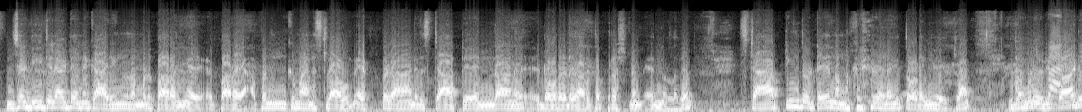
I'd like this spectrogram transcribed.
എന്നുവെച്ചാൽ ഡീറ്റെയിൽ ആയിട്ട് തന്നെ കാര്യങ്ങൾ നമ്മൾ പറഞ്ഞ് പറയാം. അപ്പം നിങ്ങൾക്ക് മനസ്സിലാവും എപ്പോഴാണ് ഇത് സ്റ്റാർട്ട് ചെയ്ത് എന്താണ് ഡോറയുടെ യഥാർത്ഥ പ്രശ്നം എന്നുള്ളത്. സ്റ്റാർട്ടിങ് തൊട്ടേ നമുക്ക് വേണമെങ്കിൽ തുടങ്ങി വെക്കാം. ഇത് നമ്മൾ ഒരുപാട്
